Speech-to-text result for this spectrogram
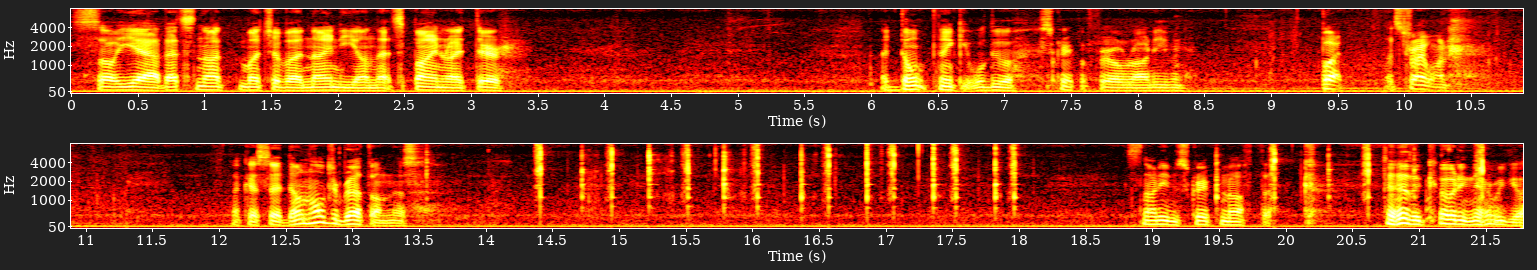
So yeah, that's not much of a 90 on that spine right there. I don't think it will do a scrape a ferro rod even. But let's try one. Like I said, don't hold your breath on this. It's not even scraping off the, the coating. There we go.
